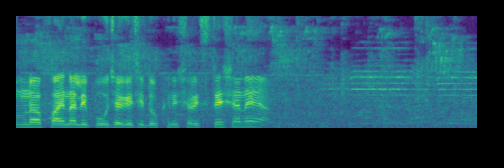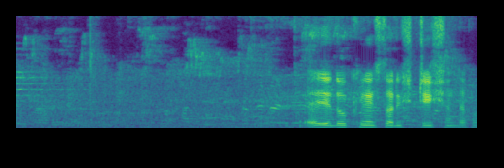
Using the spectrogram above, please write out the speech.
আমরা ফাইনালি পৌঁছে গেছি দক্ষিণেশ্বর স্টেশনে। এই যে দক্ষিণেশ্বর স্টেশন, দেখো।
